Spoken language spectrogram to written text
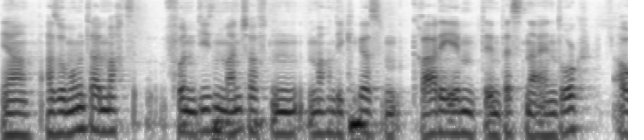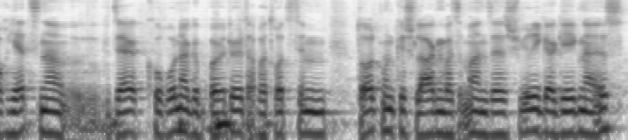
ja, also momentan macht von diesen Mannschaften machen die Kickers gerade eben den besten Eindruck auch jetzt ne, sehr Corona gebeutelt, aber trotzdem Dortmund geschlagen, was immer ein sehr schwieriger Gegner ist.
